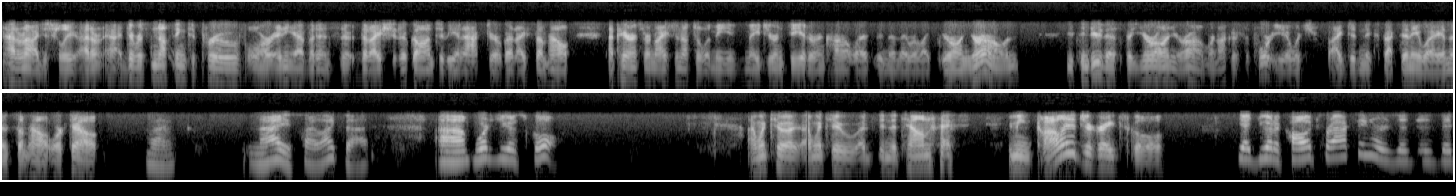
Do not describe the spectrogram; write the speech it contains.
I don't know. I just really, I don't. I, there was nothing to prove or any evidence that, that I should have gone to be an actor. But I somehow, my parents were nice enough to let me major in theater in college, and then they were like, "You're on your own. You can do this, but you're on your own. We're not going to support you," which I didn't expect anyway. And then somehow it worked out. Right. Nice. I like that. Um, where did you go to school? I went to, a, I went to a, in the town. you mean college or grade school? Yeah, did you go to college for acting, or is it is, it, is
